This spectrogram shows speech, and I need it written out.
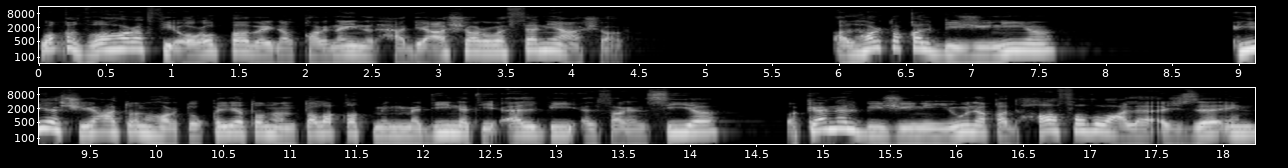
وقد ظهرت في أوروبا بين القرنين الحادي عشر والثاني عشر. الهرطقة البيجينية هي شيعة هرطوقية انطلقت من مدينة ألبي الفرنسية وكان البيجينيون قد حافظوا على أجزاء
